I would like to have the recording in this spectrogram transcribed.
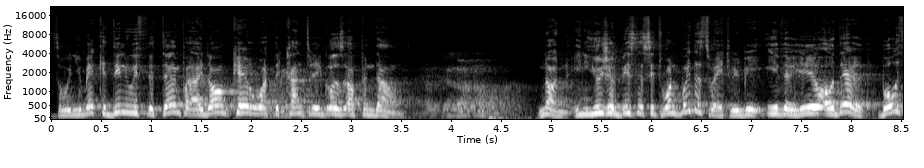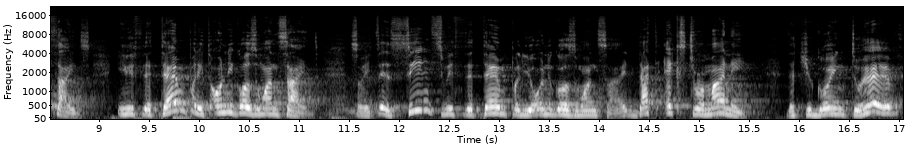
So when you make a deal with the temple, I don't care what the country goes up and down. אבל זה לא נורמל. No, no, in usual business it won't be this way. It will be either here or there, both sides. With the temple, it only goes one side. So it says, since with the temple you only goes one side, that extra money that you're going to have,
